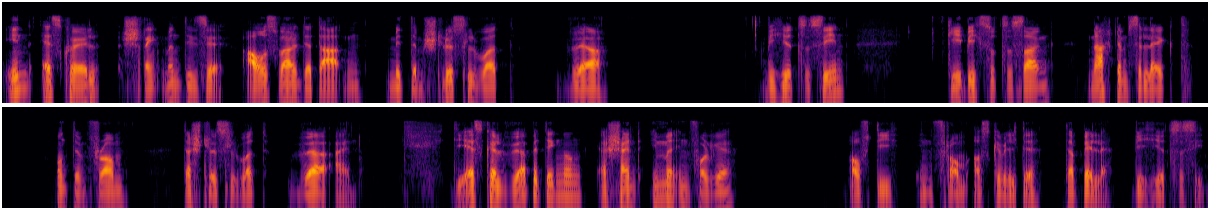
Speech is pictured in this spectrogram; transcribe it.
In SQL schränkt man diese Auswahl der Daten mit dem Schlüsselwort where. Wie hier zu sehen, gebe ich sozusagen nach dem Select und dem From das Schlüsselwort where ein. Die SQL-Where-Bedingung erscheint immer in Folge auf die in From ausgewählte Tabelle, wie hier zu sehen.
